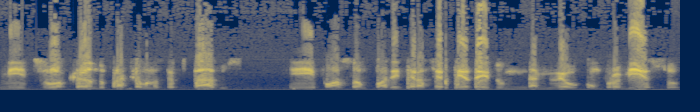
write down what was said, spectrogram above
me deslocando para a Câmara dos Deputados e possam, podem ter a certeza aí do da meu compromisso,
